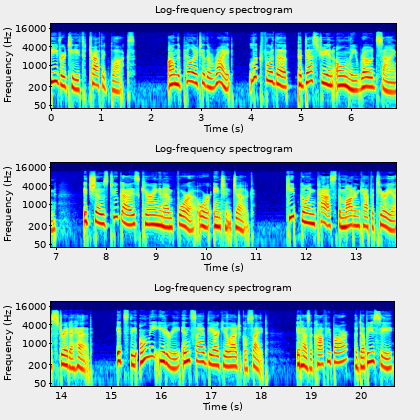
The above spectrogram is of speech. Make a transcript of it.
beaver teeth traffic blocks. On the pillar to the right, look for the pedestrian only road sign. It shows two guys carrying an amphora or ancient jug. Keep going past the modern cafeteria straight ahead. It's the only eatery inside the archaeological site. It has a coffee bar, a WC,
